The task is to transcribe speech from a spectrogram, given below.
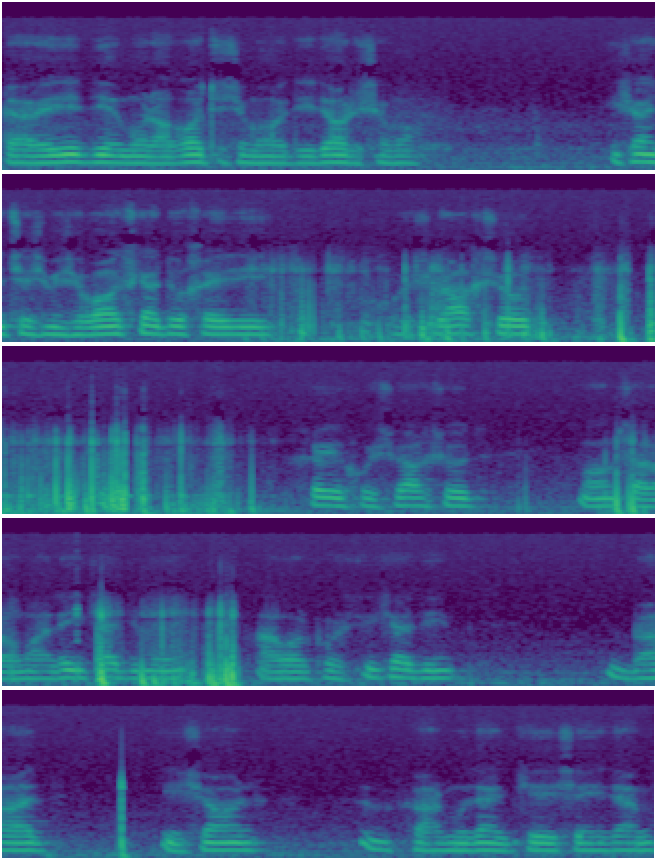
برای ملاقات شما دیدار شما. ایشان چشمش باز کرد و خیلی خوشبخت شد. خیلی خوشبخت شد. ما هم سلام علیک کردیم و اول پرسی کردیم. بعد ایشان فرمودن که شنیدم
